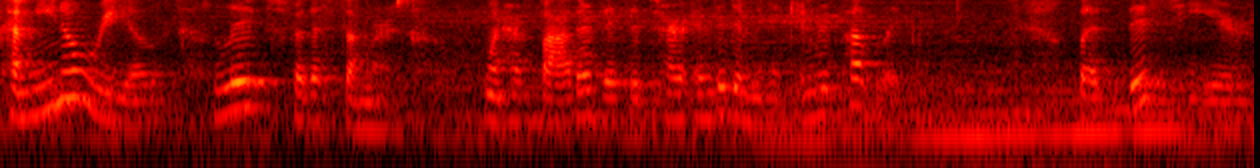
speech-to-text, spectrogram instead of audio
Camino Rios lives for the summers when her father visits her in the Dominican Republic. But this year,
